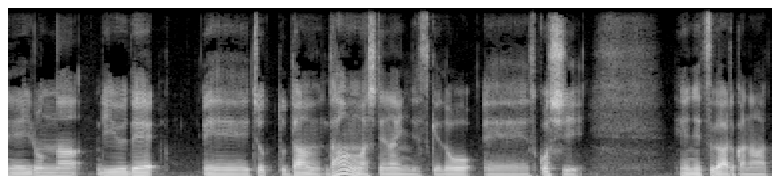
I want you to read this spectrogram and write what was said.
えー、いろんな理由で、えー、ちょっとダウン、ダウンはしてないんですけど、えー、少し、え熱があるかなっ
